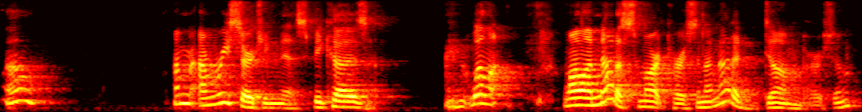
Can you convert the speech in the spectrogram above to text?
Well, I'm I'm researching this because, well, while I'm not a smart person, I'm not a dumb person.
